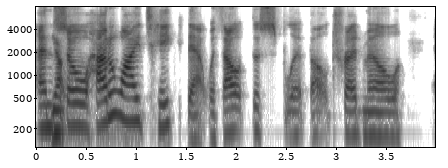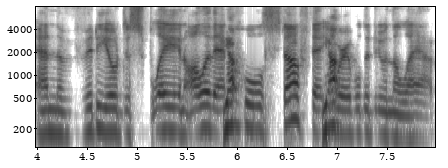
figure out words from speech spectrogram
and yep. so how do i take that without the split belt treadmill and the video display and all of that yep. cool stuff that yep. you were able to do in the lab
